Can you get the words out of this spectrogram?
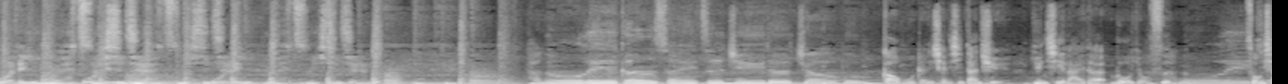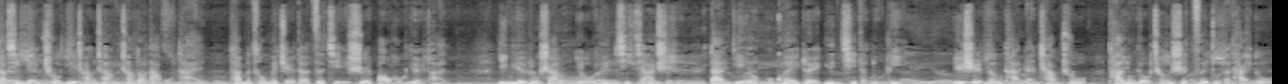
我的音乐最新鲜，我的音乐最新鲜。他努力跟随自己的脚步。告五人全新单曲《运气来的若有似无》，从小型演出一场场唱到大舞台，他们从没觉得自己是爆红乐团。音乐路上有运气加持，但也有不愧对运气的努力。于是能坦然唱出，他拥有诚实自主的态度。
